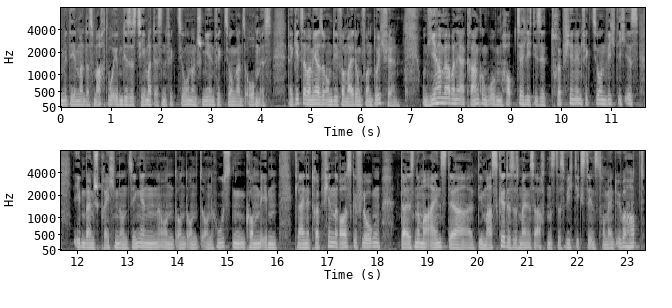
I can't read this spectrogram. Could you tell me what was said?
mit denen man das macht, wo eben dieses Thema Desinfektion und Schmierinfektion ganz oben ist. Da geht es aber mehr so um die Vermeidung von Durchfällen. Und hier haben wir aber eine Erkrankung, wo eben hauptsächlich diese Tröpfcheninfektion wichtig ist. Eben beim Sprechen und Singen und, und, und, und Husten kommen eben kleine Tröpfchen rausgeflogen. Da ist Nummer eins der, die Maske. Das ist meines Erachtens das wichtigste Instrument überhaupt.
